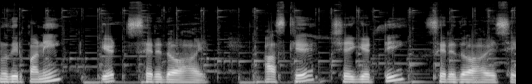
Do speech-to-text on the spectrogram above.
নদীর পানি গেট ছেড়ে দেওয়া হয়। আজকে সেই গেটটি ছেড়ে দেওয়া হয়েছে।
